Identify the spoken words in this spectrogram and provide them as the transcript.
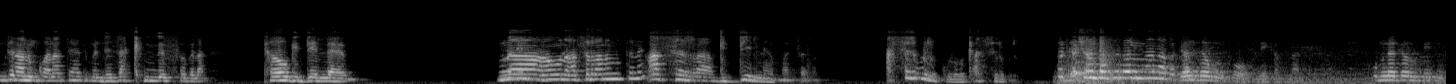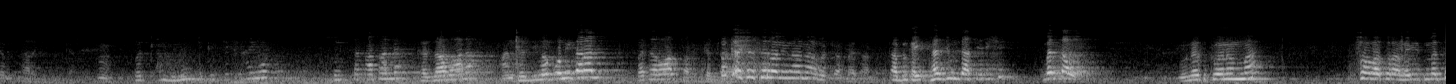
እንትናን እንኳን አታያትም እንደዛ ክንፍ ብላ። ተው ግድ የለህም እና አሁን አስራ ነው የምትለኝ? አሰራ፣ ግድ የለህም አሰራ። አስር ብር እኮ ነው በቃ አስር ብር። በቃ ሻንታ አሰራልኝ ና በቃ ገንዘቡን ቶ እኔ እከፍላለሁ። ቁም ነገሩ እንዴት እንደምታረግ ይነገር። በቃ ምንም ጭቅጭቅ ሳይኖር እሱን ትሰጣታለህ። ከዛ በኋላ አንተ እዚህ መቆም ይቀራል። በተራዋ እሷ በቃ ትገጠራለች። ሻሰራልኝ ና በቃ እመጣለሁ። ጠብቀኝ፣ ከዚሁ እንዳትሄድ እሺ? መጣሁ። እውነት ከሆነማ እሷ በስራ ነው ቤት መታ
